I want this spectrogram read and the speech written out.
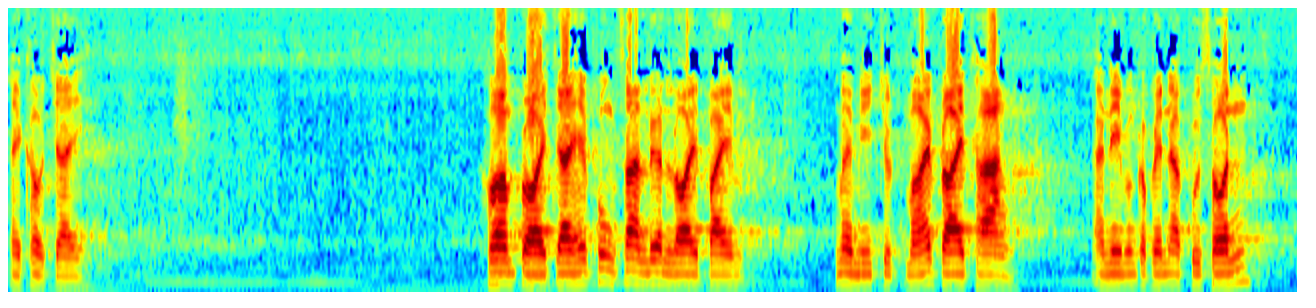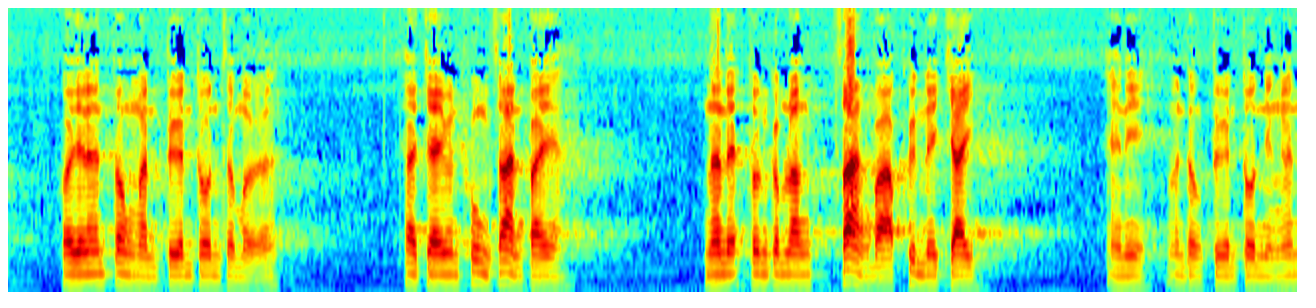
ให้เข้าใจ ความปล่อยใจให้พุ่งซ่านเลื่อนลอยไป ไม่มีจุดหมายปลายทาง อันนี้มันก็เป็นอกุศล เพราะฉะนั้นต้องมันเตือนตนเสมอ ถ้าใจมันพุ่งซ่านไป นั่นแหละตนกำลังสร้างบาปขึ้นในใจอันนี้มันต้องเตือนตนอย่างนั้น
